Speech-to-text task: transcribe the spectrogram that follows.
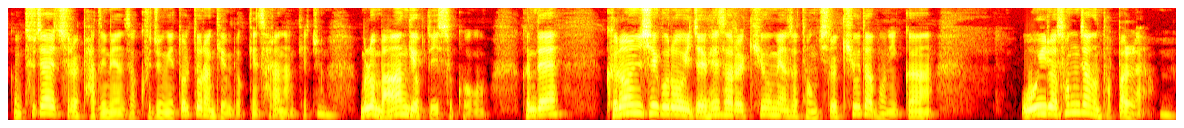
그럼 투자 유치를 받으면서 그 중에 똘똘한 기업 몇 개는 살아남겠죠. 음. 물론 망한 기업도 있을 거고. 근데 그런 식으로 이제 회사를 키우면서 덩치를 키우다 보니까 오히려 성장은 더 빨라요. 음.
